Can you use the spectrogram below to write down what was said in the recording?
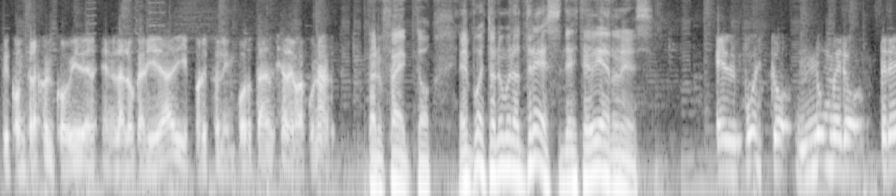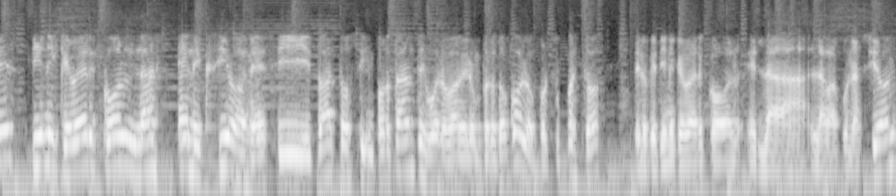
que contrajo el COVID en, la localidad y por eso la importancia de vacunar. Perfecto. El puesto número 3 de este viernes. El puesto número 3 tiene que ver con las elecciones y datos importantes. Bueno, va a haber un protocolo, por supuesto, de lo que tiene que ver con eh, la, vacunación.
